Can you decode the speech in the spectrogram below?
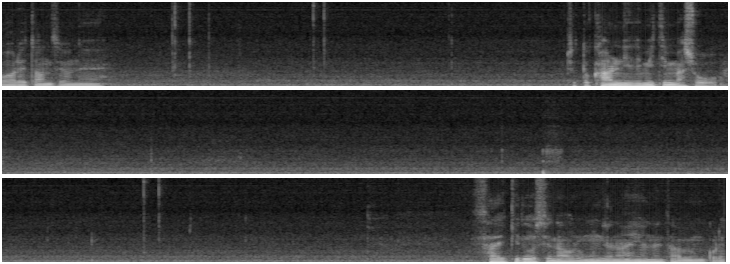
壊れたんですよね。ちょっと管理で見てみましょう。再起動して治るもんじゃないよね多分これ。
